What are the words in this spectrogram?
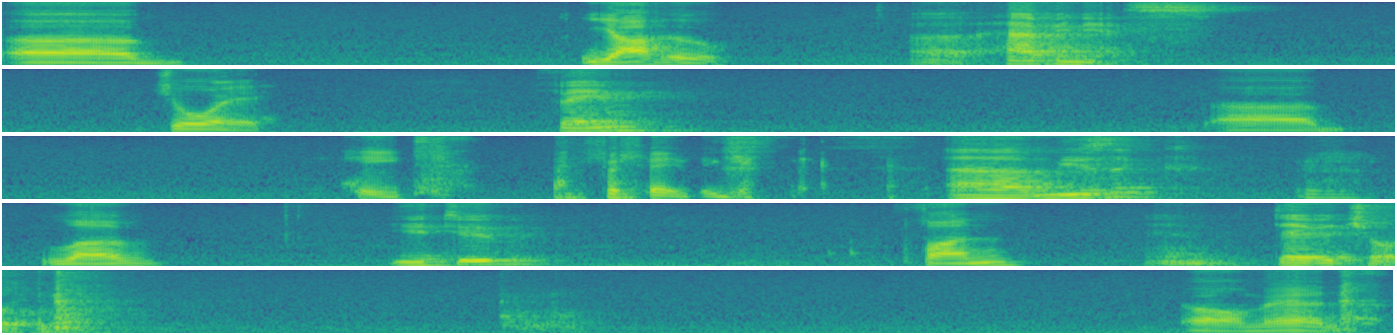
Um, Yahoo, uh, happiness, joy, fame, uh, hate. I put hate again. uh, music, Love, YouTube, fun, and David Choi. Oh man.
